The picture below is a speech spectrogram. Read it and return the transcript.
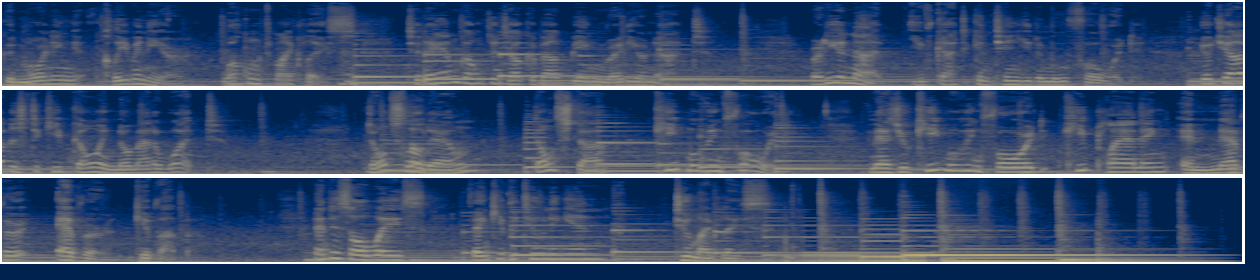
Good morning, Clevin. here. Welcome to my place. Today I'm going to talk about being ready or not. Ready or not, you've got to continue to move forward. Your job is to keep going no matter what. Don't slow down, don't stop, keep moving forward. And as you keep moving forward, keep planning and never ever give up. And as always, thank you for tuning in to my place.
